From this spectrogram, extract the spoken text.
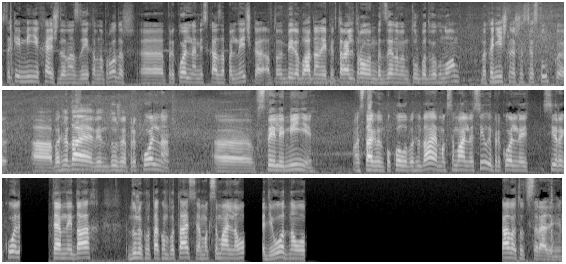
Ось такий міні-хетч до нас заїхав на продаж. Е, прикольна міська запальничка. Автомобіль обладнаний 1,5-літровим бензиновим турбодвигуном, механічною шестиступкою. Виглядає він дуже прикольно е, в стилі міні. Ось так він по колу виглядає. Максимально цілий, прикольний сірий колір, темний дах, дуже крута комплектація, максимальна оптика, діодна оптика. Кава тут всередині.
